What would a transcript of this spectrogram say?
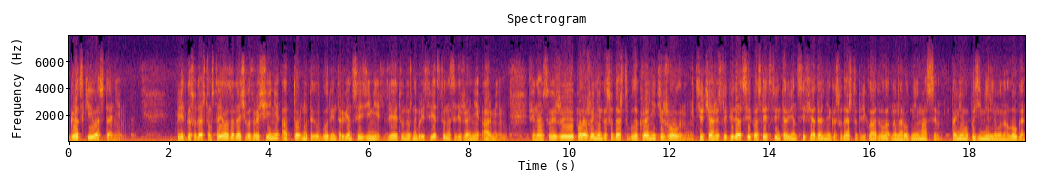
Городские восстания. Перед государством стояла задача возвращения отторгнутых в годы интервенции земель. Для этого нужны были средства на содержание армии. Финансовое же положение государства было крайне тяжелым. Всю тяжесть ликвидации последствий интервенции феодальное государство перекладывало на народные массы. Помимо поземельного налога,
